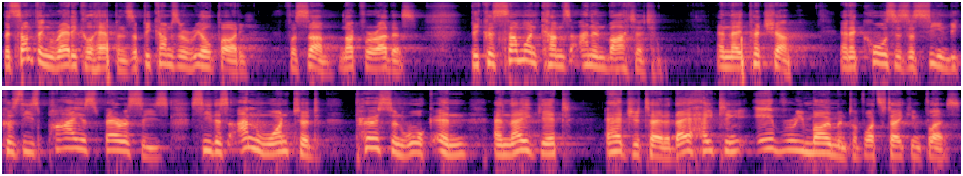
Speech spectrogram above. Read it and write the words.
But something radical happens. It becomes a real party for some, not for others. Because someone comes uninvited and they pitch up and it causes a scene because these pious Pharisees see this unwanted person walk in and they get agitated. They're hating every moment of what's taking place.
